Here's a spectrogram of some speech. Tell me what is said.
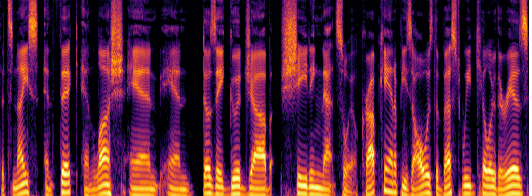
that's nice and thick and lush and and does a good job shading that soil. Crop canopy is always the best weed killer there is.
